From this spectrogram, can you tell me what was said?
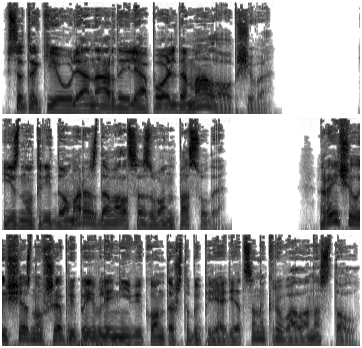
Все-таки у Леонарда и Леопольда мало общего. Изнутри дома раздавался звон посуды. Рэйчел, исчезнувшая при появлении Виконта, чтобы переодеться, накрывала на стол.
